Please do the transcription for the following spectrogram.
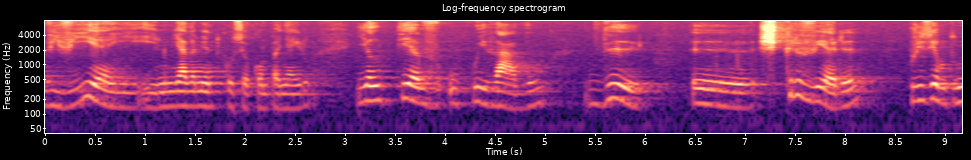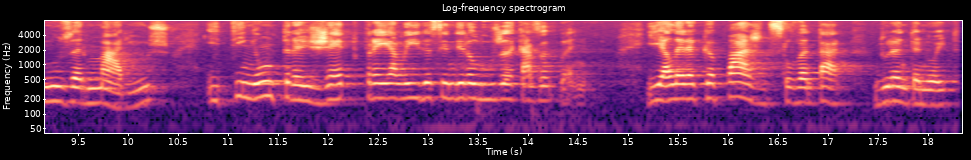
vivia e, e, nomeadamente com o seu companheiro, ele teve o cuidado de escrever, por exemplo, nos armários e tinha um trajeto para ela ir acender a luz da casa de banho. E ela era capaz de se levantar durante a noite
